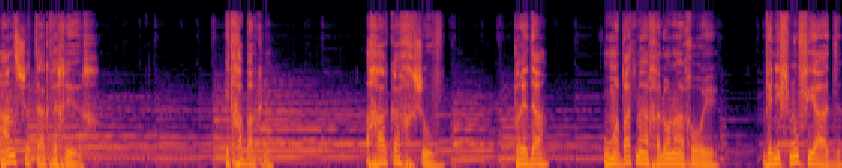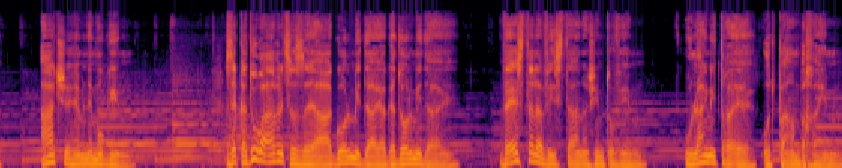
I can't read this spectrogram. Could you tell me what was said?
האנס שתק וחייך. התחבקנו. אחר כך שוב. פרידה ומבט מהחלון האחורי, ונפנוף יד עד שהם נמוגים. זה כדור הארץ הזה, העגול מדי, הגדול מדי. ואסטה לה ויסטה, אנשים טובים. אולי נתראה עוד פעם בחיים.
